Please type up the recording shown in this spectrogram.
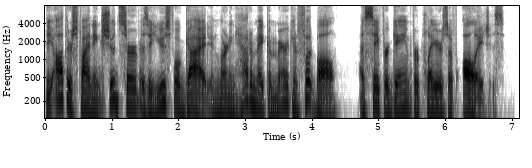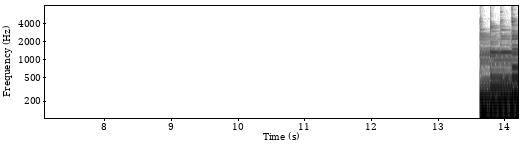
the author's findings should serve as a useful guide in learning how to make American football a safer game for players of all ages. You.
